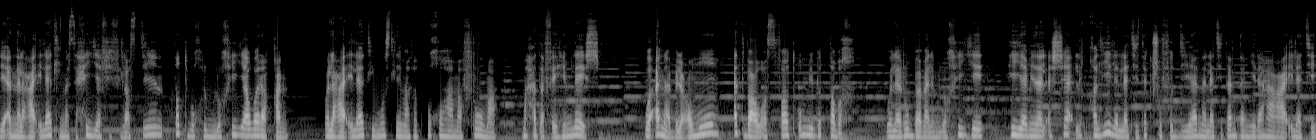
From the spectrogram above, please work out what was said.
لأن العائلات المسيحية في فلسطين تطبخ الملوخية ورقاً والعائلات المسلمة تطبخها مفرومة ما حدا فاهم ليش. وأنا بالعموم أتبع وصفات أمي بالطبخ ولربما الملوخية هي من الأشياء القليلة التي تكشف الديانة التي تنتمي لها عائلتي.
